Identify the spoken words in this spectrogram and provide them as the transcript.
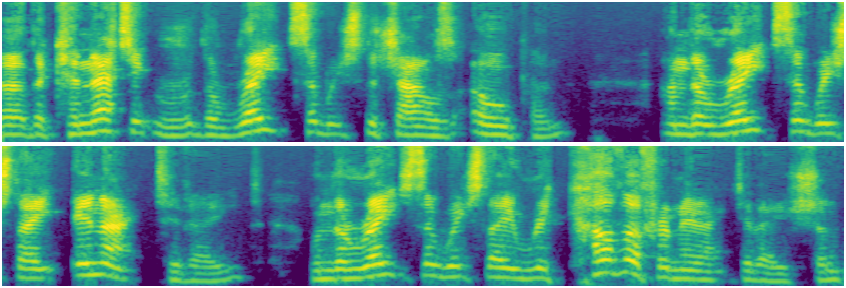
uh, the kinetic, the rates at which the channels open and the rates at which they inactivate and the rates at which they recover from inactivation,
